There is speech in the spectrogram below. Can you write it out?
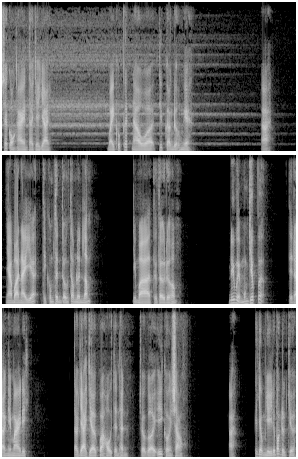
Sẽ còn hại anh ta dài dài. Mày có cách nào ờ, tiếp cận được không nghĩa À Nhà bà này á thì cũng tin tưởng tâm linh lắm. Nhưng mà từ từ được không? Nếu mày muốn giúp á Thì đợi ngày mai đi. Tao giả vợ qua hỏi tình hình Rồi gửi ý coi sao. À cái dòng gì đó bắt được chưa?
